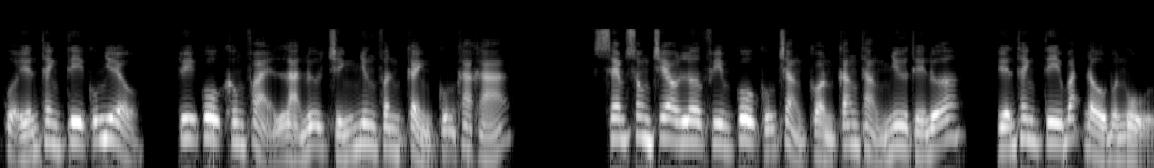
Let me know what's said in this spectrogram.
của yến thanh ti cũng nhiều, tuy cô không phải là nữ chính nhưng phân cảnh cũng kha khá. Xem xong treo lơ phim cô cũng chẳng còn căng thẳng như thế nữa, yến thanh ti bắt đầu buồn ngủ.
